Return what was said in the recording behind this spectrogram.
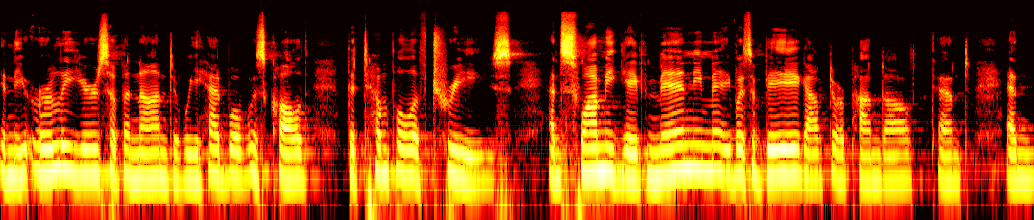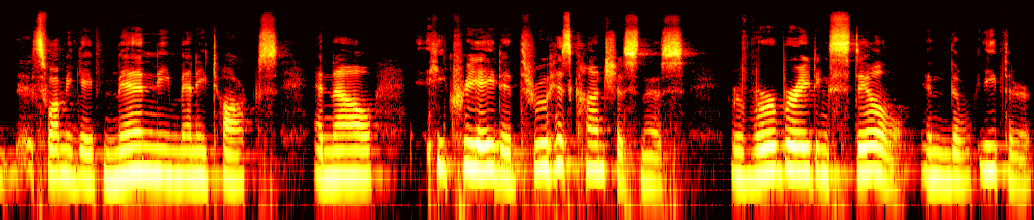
in the early years of Ananda, we had what was called the Temple of Trees. And Swami gave many, many, it was a big outdoor pandal tent, and Swami gave many, many talks. And now he created, through his consciousness, reverberating still in the ether,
